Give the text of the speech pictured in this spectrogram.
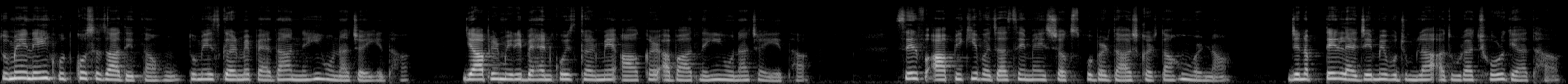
तुम्हें नहीं खुद को सज़ा देता हूँ। तुम्हें इस घर में पैदा नहीं होना चाहिए था। या फिर मेरी बहन को इस घर में आकर आबाद नहीं होना चाहिए था। सिर्फ़ आप ही की वजह से मैं इस शख्स को बर्दाश्त करता हूँ, वरना जनपते लहजे में वो जुमला अधूरा छोड़ गया था।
